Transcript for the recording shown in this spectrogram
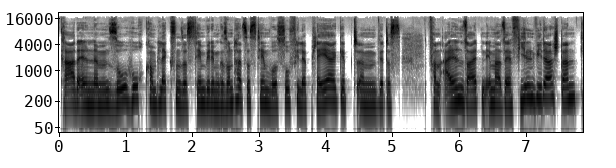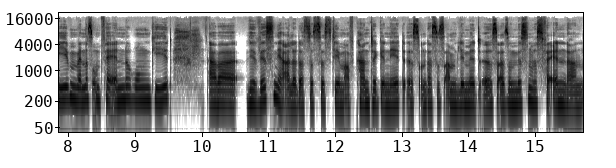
gerade in einem so hochkomplexen System wie dem Gesundheitssystem, wo es so viele Player gibt, ähm, wird es von allen Seiten immer sehr vielen Widerstand geben, wenn es um Veränderungen geht. Aber wir wissen ja alle, dass das System auf Kante genäht ist und dass es am Limit ist. Also müssen wir es verändern.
